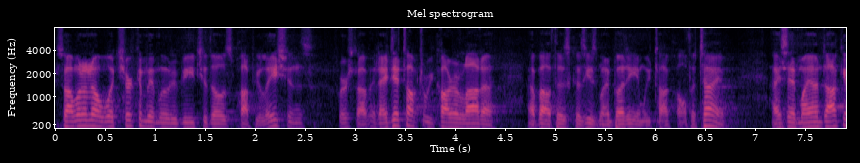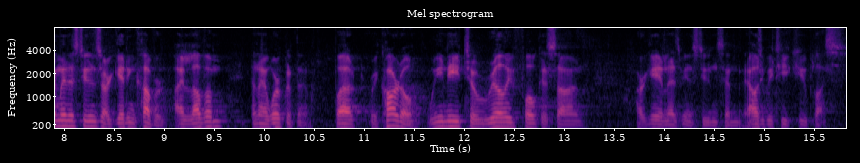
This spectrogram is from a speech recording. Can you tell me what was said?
So I want to know what your commitment would be to those populations, first off. And I did talk to Ricardo Lara about this because he's my buddy and we talk all the time. I said, my undocumented students are getting covered. I love them and I work with them. But Ricardo, we need to really focus on our gay and lesbian students and LGBTQ plus.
